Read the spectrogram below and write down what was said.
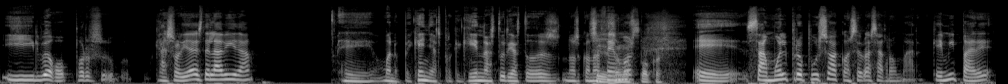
Y luego, por casualidades de la vida, eh, bueno, pequeñas, porque aquí en Asturias todos nos conocemos, eh, Samuel propuso a Conservas Agromar, que mi padre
